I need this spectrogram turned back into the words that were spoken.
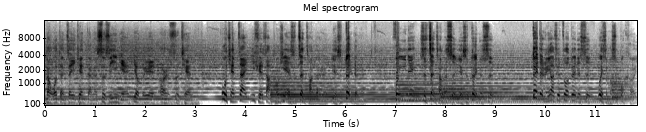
那我等这一天等了四十一年六个月二十四天。目前在医学上，同性恋是正常的人，也是对的人。婚姻呢是正常的事，也是对的事。对的人要去做对的事，为什么是不可以？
